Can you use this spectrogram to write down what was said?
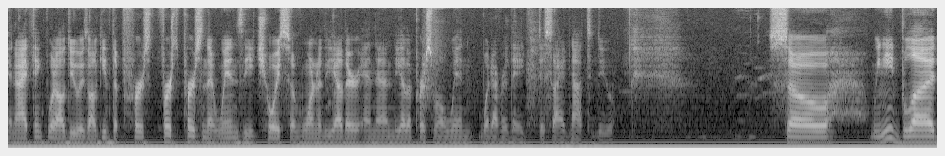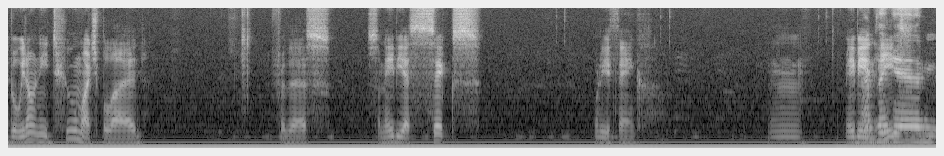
and I think what I'll do is I'll give the first first person that wins the choice of one or the other, and then the other person will win whatever they decide not to do. So we need blood, but we don't need too much blood for this. So maybe a 6. What do you think? Mm, maybe I'm an thinking,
